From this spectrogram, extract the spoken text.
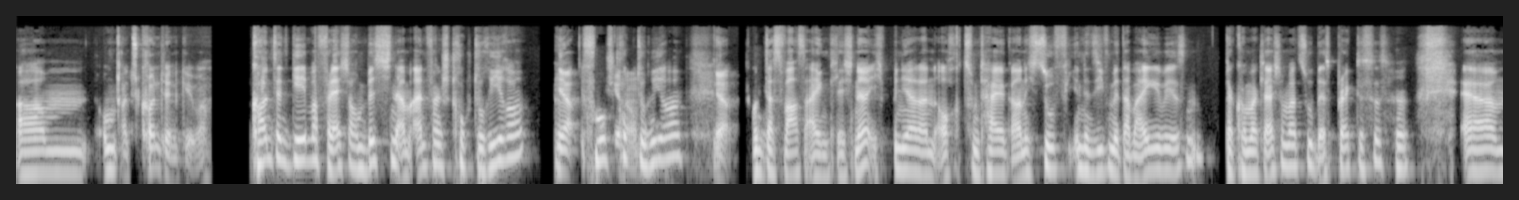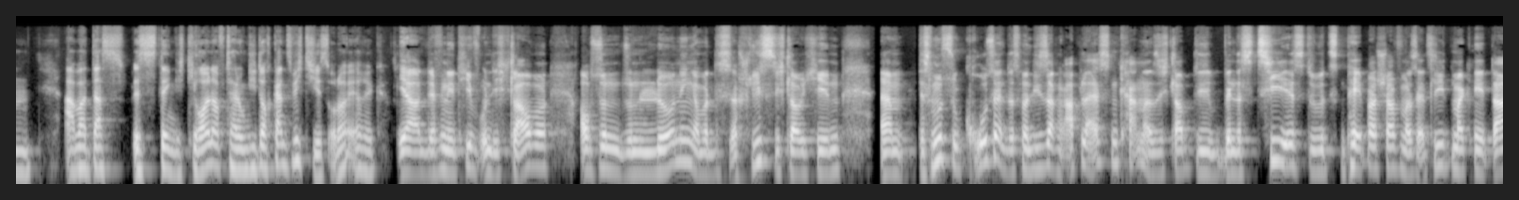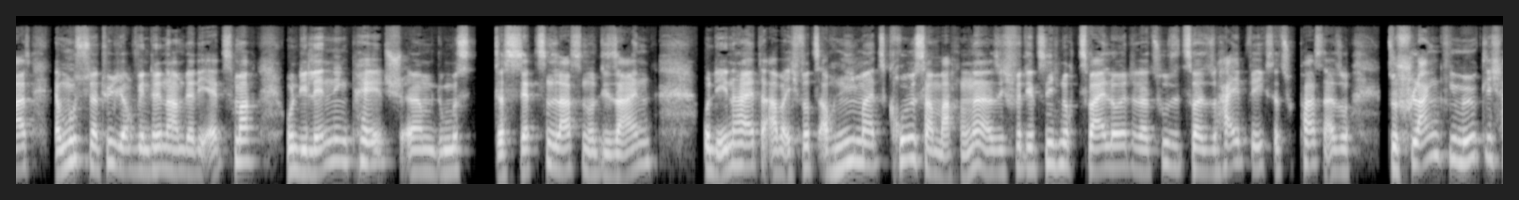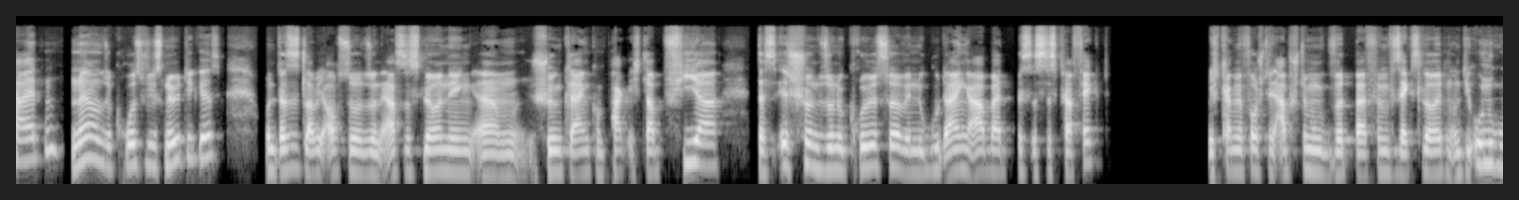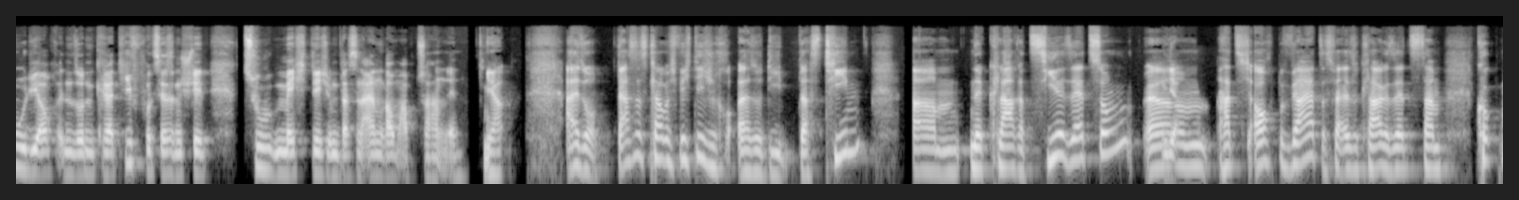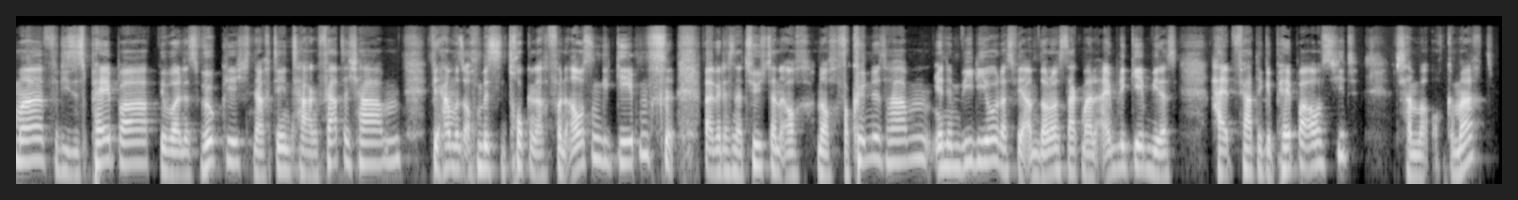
Ähm, um Als Contentgeber. Contentgeber, vielleicht auch ein bisschen am Anfang Strukturierer, ja, vorstrukturiere. Genau. Ja. Und das war's eigentlich. Ne? Ich bin ja dann auch zum Teil gar nicht so intensiv mit dabei gewesen. Da kommen wir gleich nochmal zu, Best Practices. ähm, aber das ist, denke ich, die Rollenaufteilung, die doch ganz wichtig ist, oder, Erik? Ja, definitiv. Und ich glaube, auch so ein, so ein Learning, aber das erschließt sich, glaube ich, jeden, ähm, das muss so groß sein, dass man die Sachen ableisten kann. Also ich glaube, wenn das Ziel ist, du willst ein Paper schaffen, was als Lead-Magnet da ist, dann musst du natürlich auch wen drin haben, der die Ads macht und die Landingpage. Ähm, du musst das setzen lassen und designen und die Inhalte, aber ich würde es auch niemals größer machen. Ne? Also ich würde jetzt nicht noch zwei Leute dazu sitzen, weil so halbwegs dazu passen. Also so schlank wie möglich halten ne? und so groß wie es nötig ist. Und das ist, glaube ich, auch so, so ein erstes Learning. Ähm, schön klein, kompakt. Ich glaube, vier, das ist schon so eine Größe. Wenn du gut eingearbeitet bist, ist es perfekt ich kann mir vorstellen, Abstimmung wird bei fünf, sechs Leuten und die Unruhe, die auch in so einem Kreativprozess entsteht, zu mächtig, um das in einem Raum abzuhandeln. Ja, also das ist, glaube ich, wichtig. Also die, das Team ähm, eine klare Zielsetzung ähm, ja. hat sich auch bewährt, dass wir also klar gesetzt haben, guck mal, für dieses Paper, wir wollen es wirklich nach den Tagen fertig haben. Wir haben uns auch ein bisschen Druck nach von außen gegeben, weil wir das natürlich dann auch noch verkündet haben in dem Video, dass wir am Donnerstag mal einen Einblick geben, wie das halbfertige Paper aussieht. Das haben wir auch gemacht.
